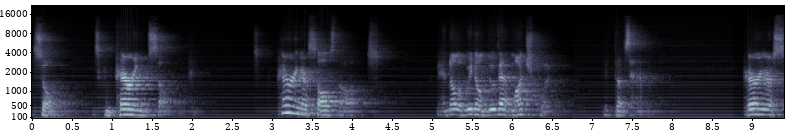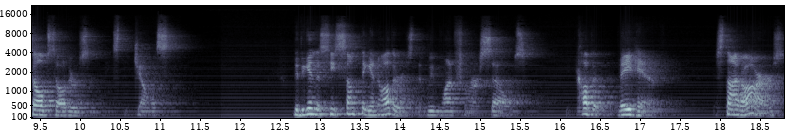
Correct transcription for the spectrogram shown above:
So he's comparing himself. He's comparing ourselves to others. I know that we don't do that much, but it does happen. Comparing ourselves to others is jealous. We begin to see something in others that we want for ourselves. We covet what they have. It's not ours,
